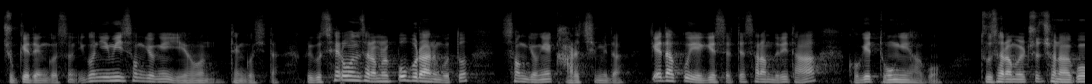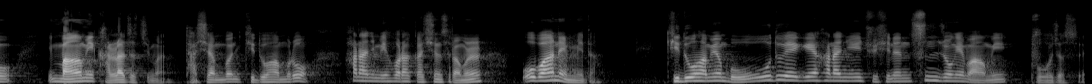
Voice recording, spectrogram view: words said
죽게 된 것은 이건 이미 성경에 예언된 것이다. 그리고 새로운 사람을 뽑으라는 것도 성경의 가르침이다. 깨닫고 얘기했을 때 사람들이 다 거기에 동의하고 두 사람을 추천하고 마음이 갈라졌지만 다시 한번 기도함으로 하나님이 허락하신 사람을 뽑아냅니다. 기도하면 모두에게 하나님이 주시는 순종의 마음이 부어졌어요.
